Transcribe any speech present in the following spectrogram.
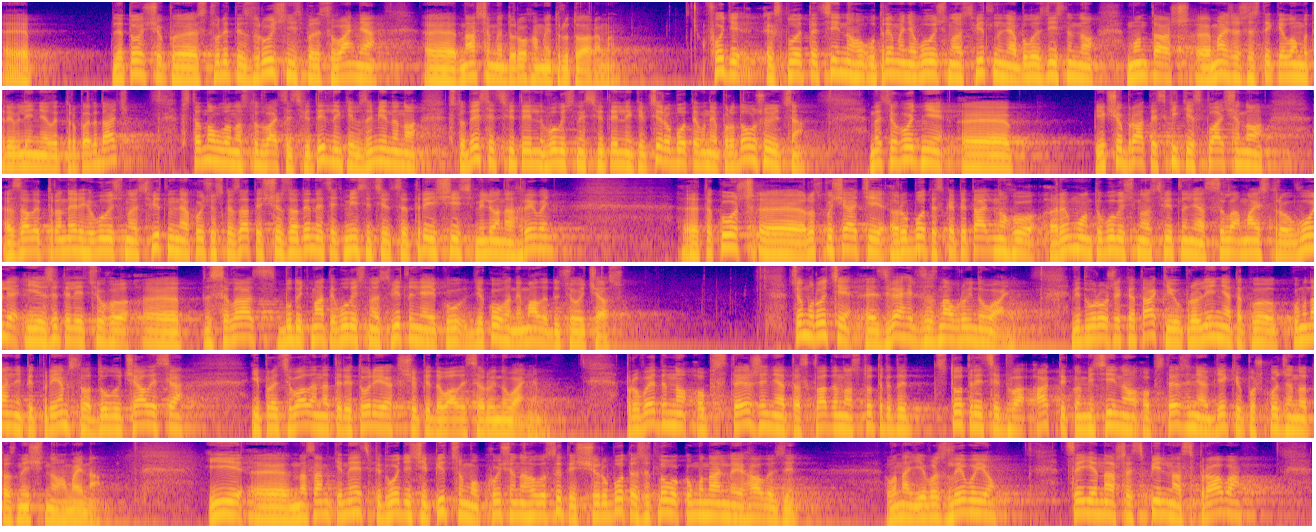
е, для того, щоб е, створити зручність пересування нашими дорогами і тротуарами. В ході експлуатаційного утримання вуличного освітлення було здійснено монтаж е, майже 6 кілометрів лінії електропередач, встановлено 120 світильників, замінено 110 світиль... вуличних світильників. Ці роботи вони продовжуються. На сьогодні, е, якщо брати скільки сплачено за електроенергію вуличного освітлення, хочу сказати, що за 11 місяців це 3,6 мільйона гривень. Е, Також е, розпочаті роботи з капітального ремонту вуличного освітлення села Майстрова Воля, і жителі цього е, села будуть мати вуличне освітлення, якого не мали до цього часу. В цьому році Звягель зазнав руйнувань. Від ворожих атак і управління та комунальні підприємства долучалися і працювали на територіях, що піддавалися руйнуванням. Проведено обстеження та складено 132 акти комісійного обстеження об'єктів пошкодженого та знищеного майна. І е, на сам кінець, підводячи підсумок, хочу наголосити, що робота житлово-комунальної галузі вона є важливою. Це є наша спільна справа.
